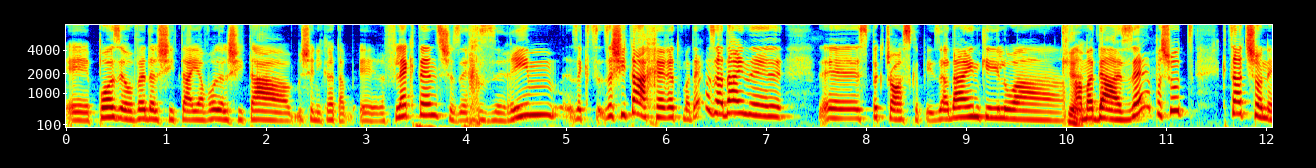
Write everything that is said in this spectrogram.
אה, פה זה עובד על שיטה, יעבוד על שיטה שנקראת רפלקטנס, שזה החזרים, זה, שיטה אחרת מדעי, אבל זה עדיין ספקטרוסקופי, זה עדיין כאילו ה- כן. המדע הזה, פשוט קצת שונה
